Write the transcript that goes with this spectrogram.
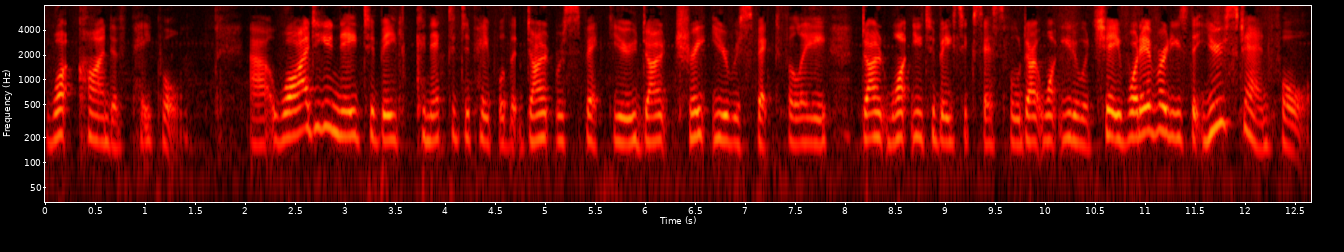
what kind of people? Uh, why do you need to be connected to people that don't respect you, don't treat you respectfully, don't want you to be successful, don't want you to achieve whatever it is that you stand for?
